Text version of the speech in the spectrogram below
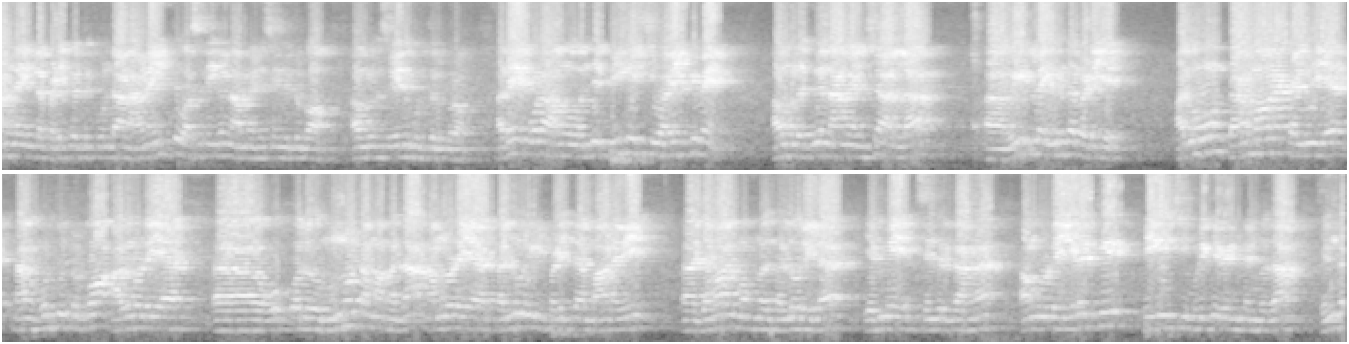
ஆன்லைன்ல படிக்கிறதுக்கு உண்டான அனைத்து வசதிகள் நாம என்ன செஞ்சுட்டு இருக்கோம்? அவங்களுக்கு செய்து கொடுத்துருக்குறோம். அதே போல அவங்க வந்து பிஹெச்டி வரைக்குமே அவங்களுக்கு நாங்க இன்ஷா அல்லாஹ் வீட்டில் இருந்தபடியே அதுவும் தரமான கல்வியை நாம் கொடுத்துட்டு இருக்கோம் அதனுடைய ஒரு முன்னோட்டமாக தான் நம்மளுடைய கல்லூரியில் படித்த மாணவி ஜமால் முகமது கல்லூரியில எம்ஏ சேர்ந்திருக்காங்க அவங்களுடைய இலக்கு பிஹெச்சி முடிக்க வேண்டும் என்பதுதான் எந்த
